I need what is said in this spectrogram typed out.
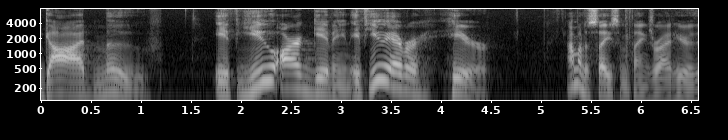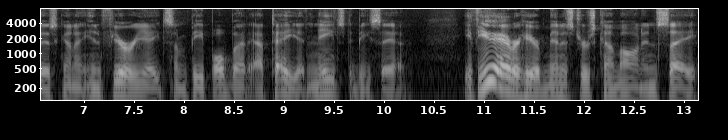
God move. If you are giving, if you ever hear, I'm going to say some things right here that's going to infuriate some people, but I tell you, it needs to be said. If you ever hear ministers come on and say,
